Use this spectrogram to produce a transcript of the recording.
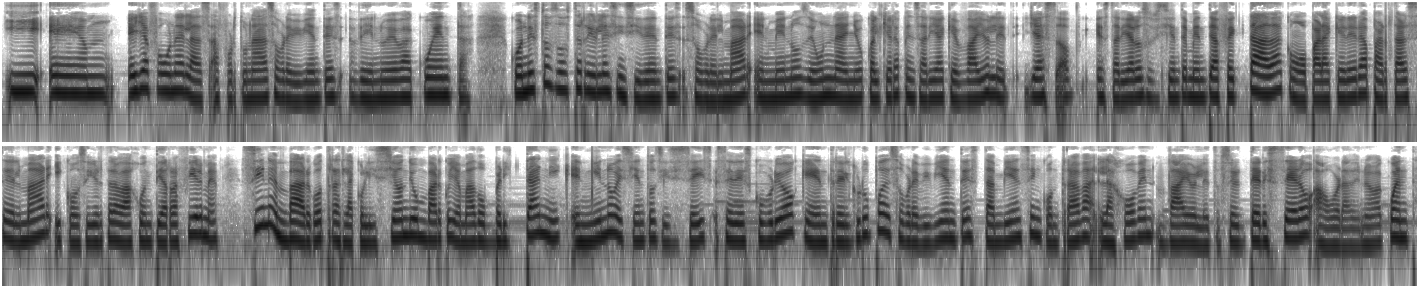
Y eh, ella fue una de las afortunadas sobrevivientes de nueva cuenta. Con estos dos terribles incidentes sobre el mar en menos de un año, cualquiera pensaría que Violet Jessop estaría lo suficientemente afectada como para querer apartarse del mar y conseguir trabajo en tierra firme. Sin embargo, tras la colisión de un barco llamado Britannic en 1916, se descubrió que entre el grupo de sobrevivientes también se encontraba la joven Violet, o sea, el tercero ahora de nueva cuenta.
